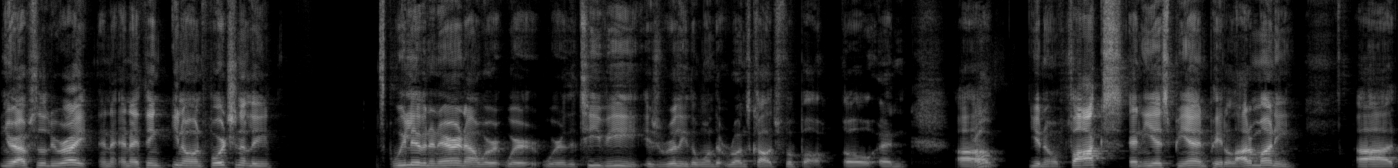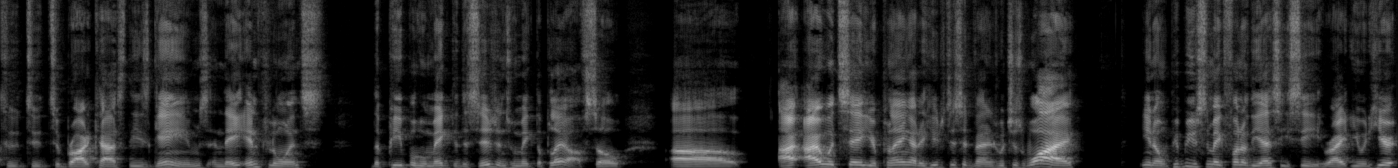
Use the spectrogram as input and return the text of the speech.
You're absolutely right, and and I think you know, unfortunately, we live in an era now where where where the TV is really the one that runs college football. Oh, and uh, oh. you know, Fox and ESPN paid a lot of money uh, to to to broadcast these games, and they influence the people who make the decisions, who make the playoffs. So uh, I, I would say you're playing at a huge disadvantage, which is why you know, people used to make fun of the SEC, right? You would hear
